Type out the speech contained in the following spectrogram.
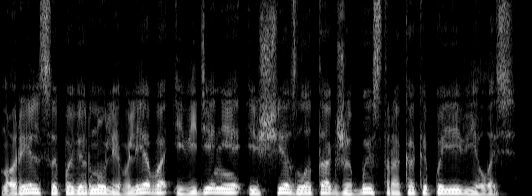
Но рельсы повернули влево, и видение исчезло так же быстро, как и появилось.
